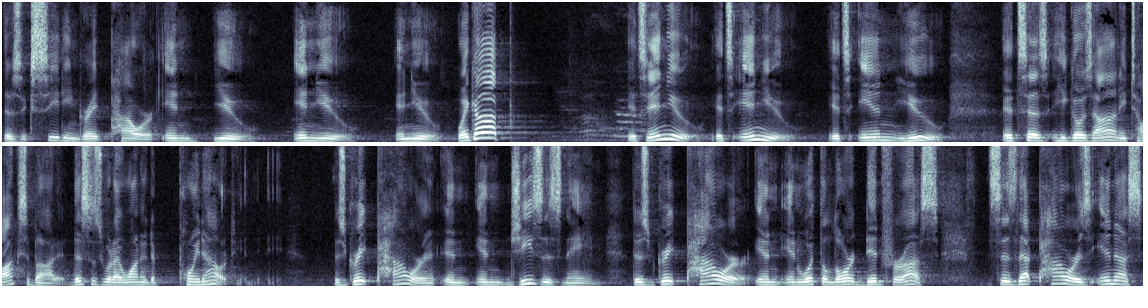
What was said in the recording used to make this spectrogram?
There's exceeding great power in you, in you, in you. Wake up! It's in you. It's in you. It's in you. It says, he goes on, he talks about it. This is what I wanted to point out. There's great power in, in Jesus' name. There's great power in, in what the Lord did for us. It says that power is in us,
